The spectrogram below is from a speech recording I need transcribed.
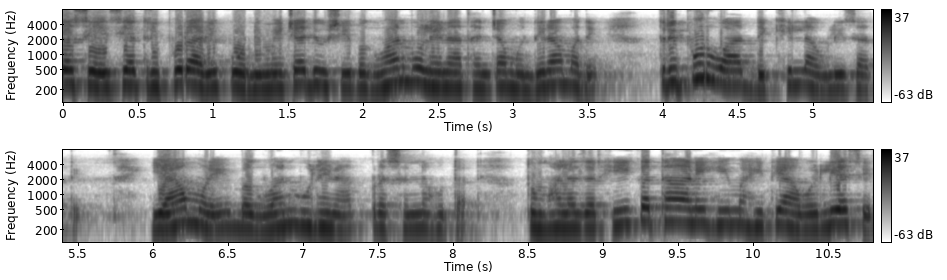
तसेच या त्रिपुरारी पौर्णिमेच्या दिवशी भगवान भोलेनाथांच्या मंदिरामध्ये त्रिपुरवाद देखील लावली जाते. यामुळे भगवान भोलेनाथ प्रसन्न होतात. तुम्हाला जर ही कथा आणि ही माहिती आवडली असेल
